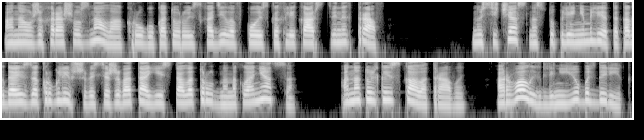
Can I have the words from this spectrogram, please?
Она уже хорошо знала округу, которую исходила в поисках лекарственных трав. Но сейчас, наступлением лета, когда из округлившегося живота ей стало трудно наклоняться, она только искала травы, а их для нее бальдерик.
